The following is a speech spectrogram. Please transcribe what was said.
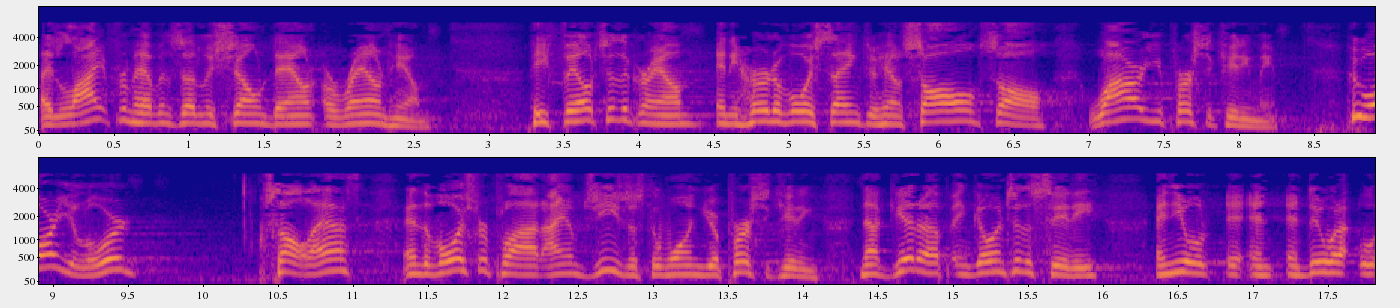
A light from heaven suddenly shone down around him. He fell to the ground and he heard a voice saying to him, Saul, Saul, why are you persecuting me? Who are you, Lord? Saul asked, and the voice replied, I am Jesus, the one you're persecuting. Now get up and go into the city and you will, and, and do what, I,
